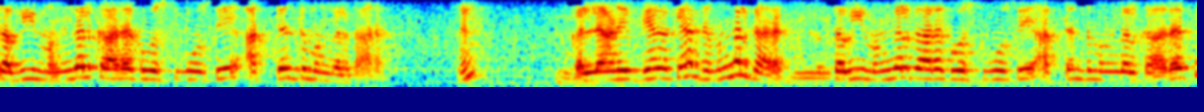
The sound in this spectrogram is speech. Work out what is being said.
सभी मंगल कारक वस्तुओं से अत्यंत मंगल कारक है? कल्याण का क्या है? मंगल। कारक सभी मंगल कारक वस्तुओं से अत्यंत मंगल कारक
